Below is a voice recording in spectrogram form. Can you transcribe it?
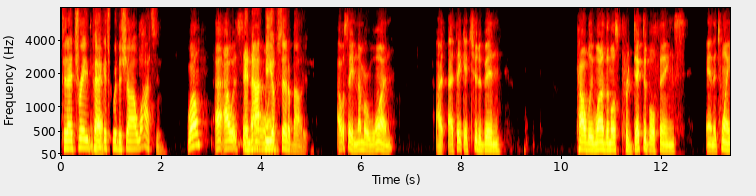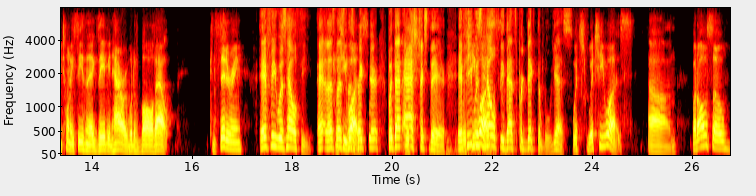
to that trade package okay. for Deshaun Watson. Well, I, I would say and not be one, upset about it. I would say number one, I, I think it should have been probably one of the most predictable things in the 2020 season that Xavier Howard would have balled out, considering if he was healthy. Eh, let's let's, let's make sure put that which, asterisk there. If he, he was, was, healthy, that's predictable. Yes, which which he was. Um, but also,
